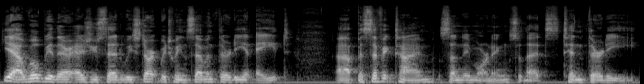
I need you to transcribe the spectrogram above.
yeah, we'll be there as you said. We start between seven thirty and eight uh, Pacific time Sunday morning, so that's ten thirty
